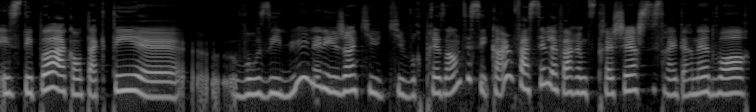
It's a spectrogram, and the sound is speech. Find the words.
n'hésitez pas à contacter euh, vos élus, là, les gens qui, qui vous représentent. C'est quand même facile de faire une petite recherche sur Internet, voir,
